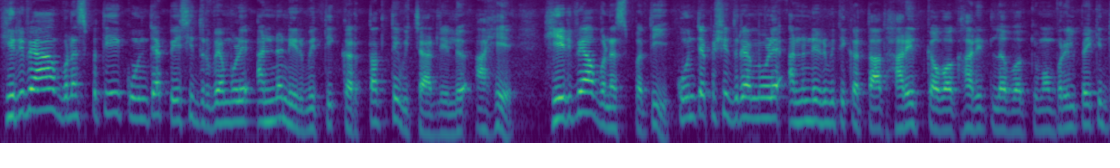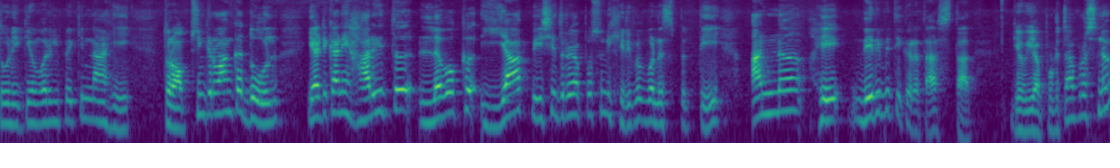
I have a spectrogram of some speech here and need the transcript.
हिरव्या वनस्पती कोणत्या पेशी द्रव्यामुळे अन्न निर्मिती करतात ते विचारलेलं आहे. हिरव्या वनस्पती कोणत्या पेशी द्रव्यामुळे अन्न निर्मिती करतात? हरित कवक हरित लवक किंवा वरीलपैकी दोन्ही किंवा वरीलपैकी नाही? तर ऑप्शन क्रमांक दोन या ठिकाणी हरित लवक या पेशीद्रव्यापासून हिरव्या वनस्पती अन्न हे निर्मिती करत असतात. घेऊया पुढचा प्रश्न.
